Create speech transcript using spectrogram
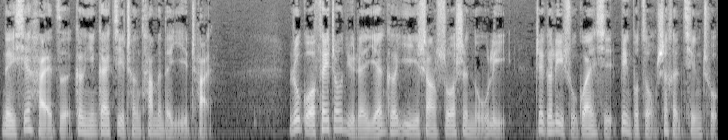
哪些孩子更应该继承他们的遗产？如果非洲女人严格意义上说是奴隶，这个隶属关系并不总是很清楚，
